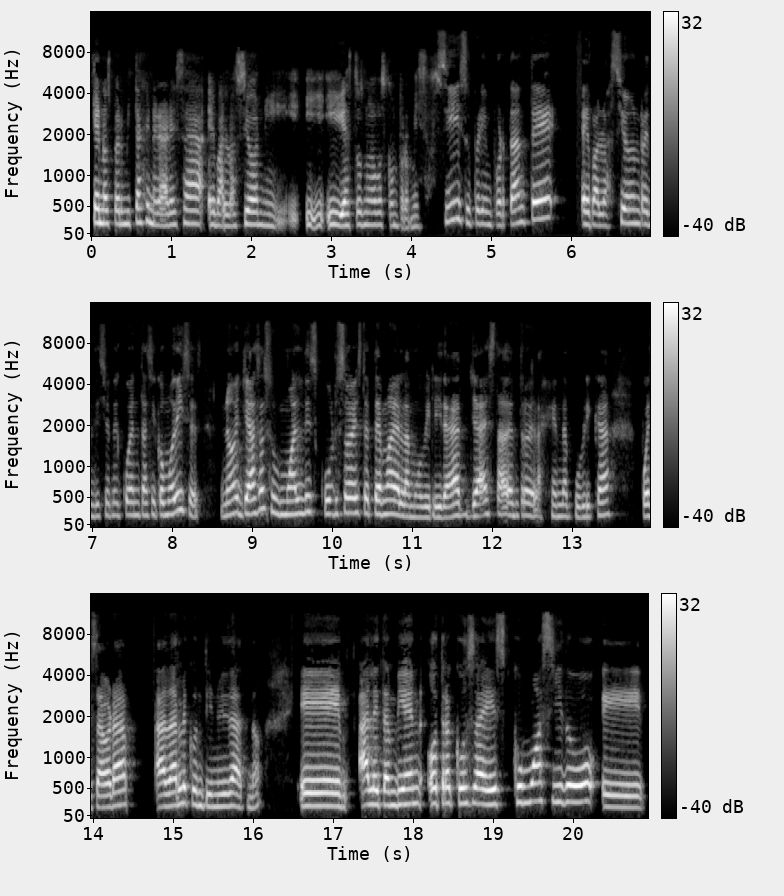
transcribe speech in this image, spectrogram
que nos permita generar esa evaluación y, y, y estos nuevos compromisos. Sí, súper importante evaluación, rendición de cuentas y como dices, ¿no? Ya se sumó al discurso este tema de la movilidad, ya está dentro de la agenda pública, pues ahora a darle continuidad, ¿no? Eh, Ale, también otra cosa es cómo ha sido eh,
